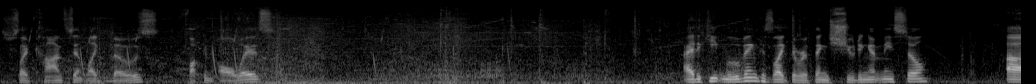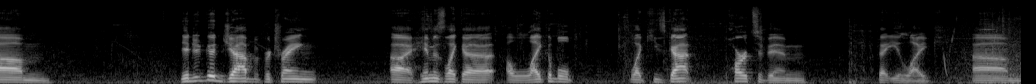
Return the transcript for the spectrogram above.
It's just like constant like those, fucking always. I had to keep moving because like there were things shooting at me still. Um, they did a good job of portraying uh, him as like a, a likable, like he's got parts of him that you like. Um,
